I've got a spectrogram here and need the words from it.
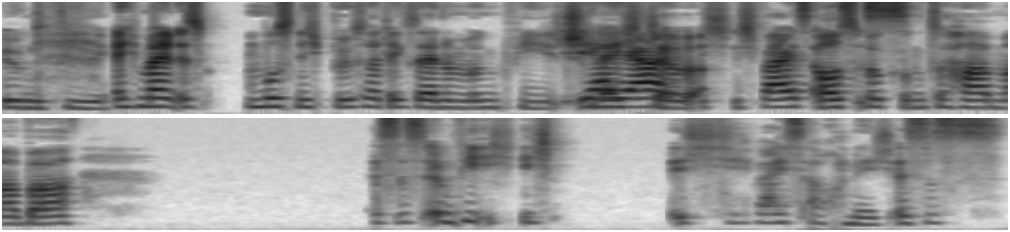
irgendwie. Ich meine, es muss nicht bösartig sein, um irgendwie schlechte ja, ja, ich, ich weiß, ist- Auswirkungen zu haben, aber Es ist irgendwie, ich, ich, ich weiß auch nicht. Es ist,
